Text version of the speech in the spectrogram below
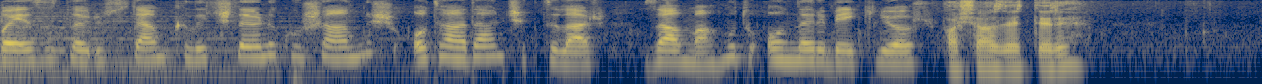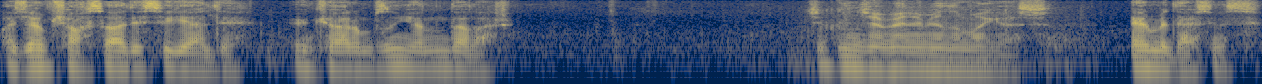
Bayezid'le Rüstem kılıçlarını kuşanmış otağdan çıktılar. Zal Mahmut onları bekliyor. Paşa Hazretleri, Acem Şahzadesi geldi. Hünkârımızın yanındalar. Çıkınca benim yanıma gelsin. Emredersiniz.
